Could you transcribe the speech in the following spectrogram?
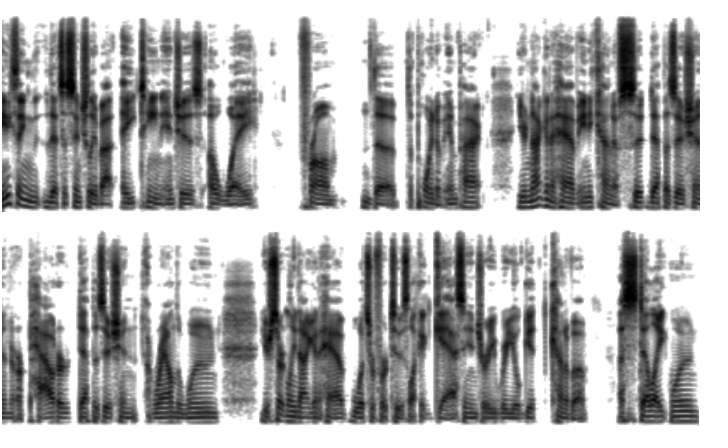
Anything that's essentially about 18 inches away from the the point of impact, you're not going to have any kind of soot deposition or powder deposition around the wound. You're certainly not going to have what's referred to as like a gas injury where you'll get kind of a a stellate wound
